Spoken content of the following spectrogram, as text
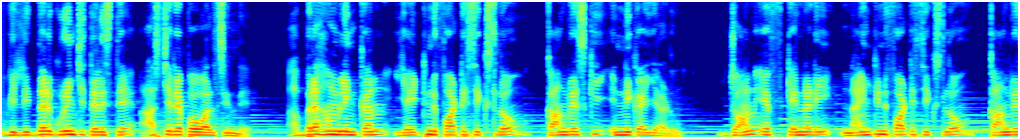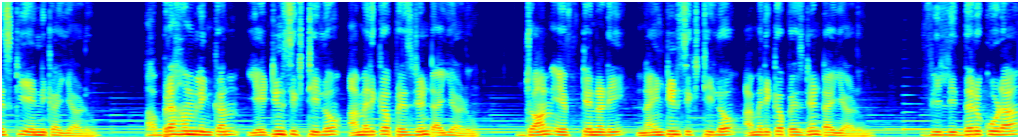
వీళ్ళిద్దరి గురించి తెలిస్తే ఆశ్చర్యపోవాల్సిందే. అబ్రహం లింకన్ ఎయిటీన్ ఫార్టీ సిక్స్లో కాంగ్రెస్కి ఎన్నికయ్యాడు. John F Kennedy nineteen forty సిక్స్లో కాంగ్రెస్కి ఎన్నికయ్యాడు. అబ్రహం లింకన్ ఎయిటీన్ సిక్స్టీలో అమెరికా ప్రెసిడెంట్ అయ్యాడు. జాన్ ఎఫ్ కెన్నడీ నైన్టీన్ సిక్స్టీలో అమెరికా ప్రెసిడెంట్ అయ్యాడు. వీళ్ళిద్దరూ కూడా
